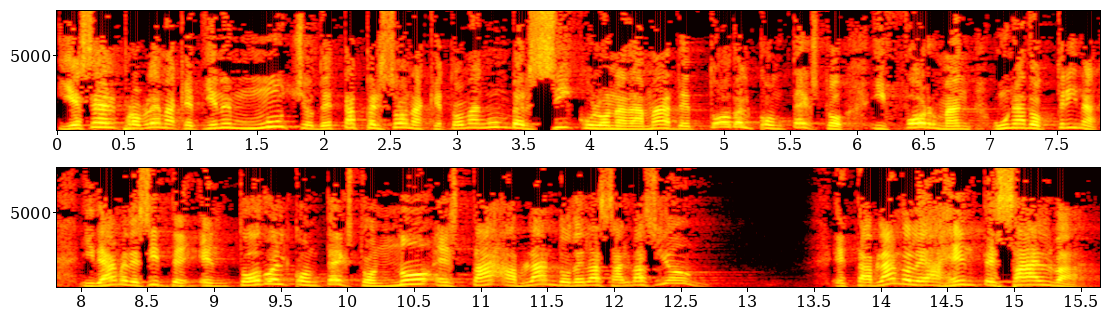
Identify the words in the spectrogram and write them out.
Y ese es el problema que tienen muchos de estas personas que toman un versículo nada más de todo el contexto y forman una doctrina. Y déjame decirte, en todo el contexto no está hablando de la salvación. Está hablándole a gente salva.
